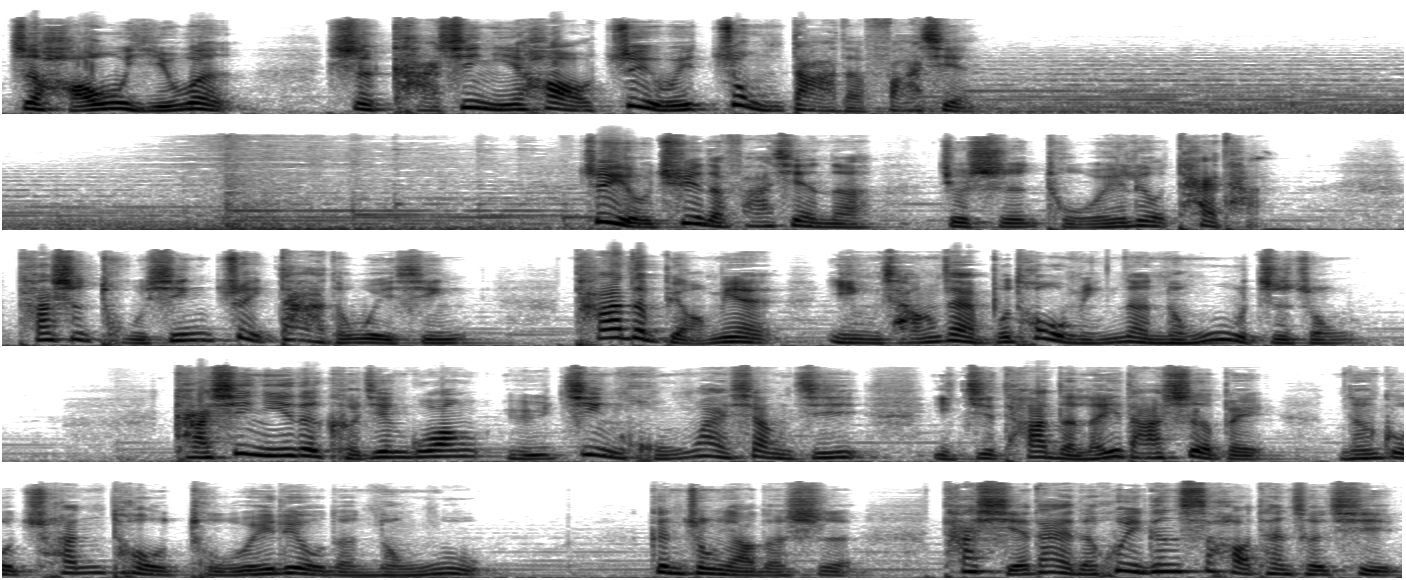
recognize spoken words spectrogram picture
这毫无疑问是卡西尼号最为重大的发现。最有趣的发现呢，就是土卫六泰坦，它是土星最大的卫星。它的表面隐藏在不透明的浓雾之中，卡西尼的可见光与近红外相机以及它的雷达设备能够穿透土卫六的浓雾。更重要的是，它携带的惠更斯号探测器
